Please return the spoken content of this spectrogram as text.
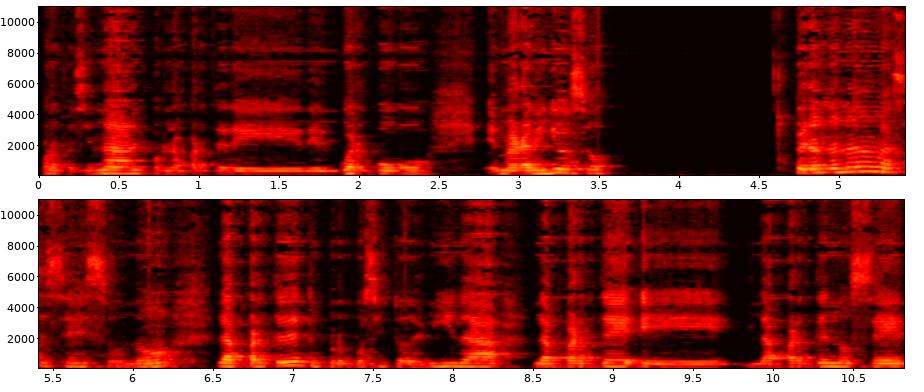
profesional, por la parte del cuerpo eh, maravilloso, pero no nada más es eso, ¿no? La parte de tu propósito de vida, la parte, eh, la parte, no sé,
